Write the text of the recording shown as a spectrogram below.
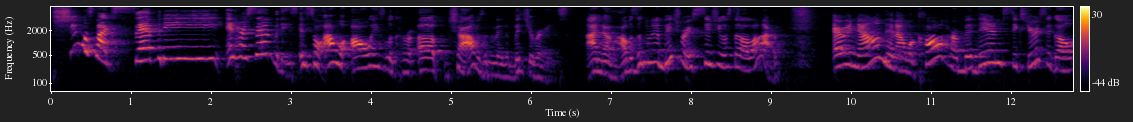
She was like 70 in her 70s. And so I will always look her up. Child, I was looking at obituaries. I know, I was looking at obituaries see she was still alive. Every now and then I would call her, but then six years ago,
